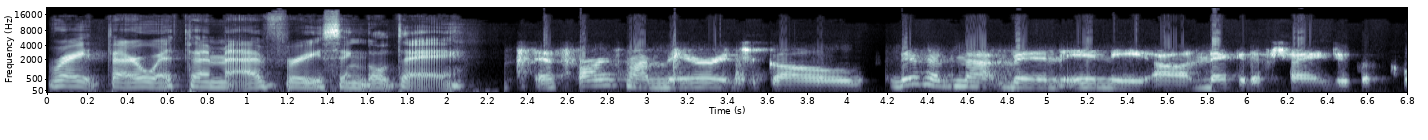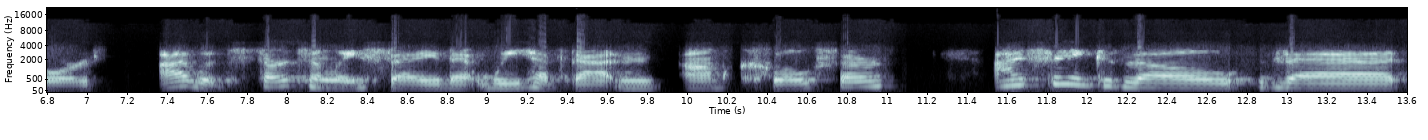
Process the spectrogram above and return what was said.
right there with them every single day as far as my marriage goes, there has not been any uh, negative changes, of course. I would certainly say that we have gotten um, closer. I think, though, that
